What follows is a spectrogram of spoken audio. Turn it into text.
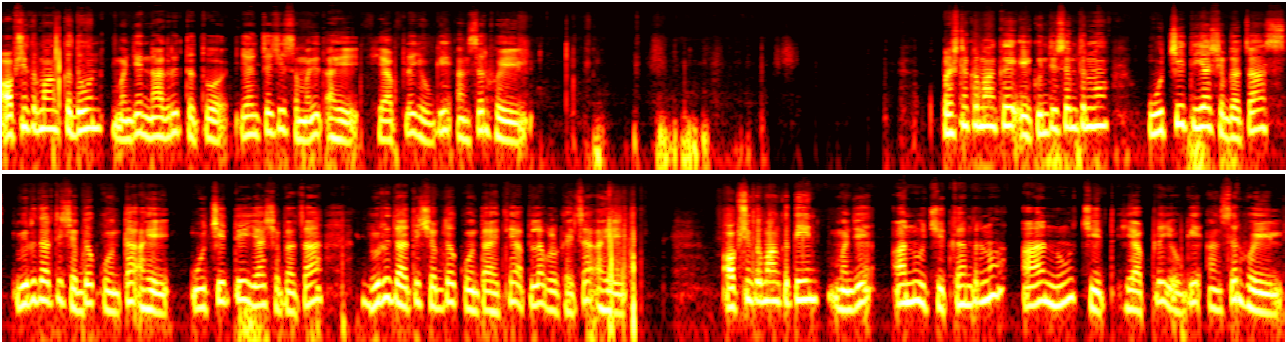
ऑप्शन क्रमांक दोन म्हणजे नागरिक तत्व यांच्याशी संबंधित आहे. हे आपलं योग्य आन्सर होईल. प्रश्न क्रमांक एकोणतीस मित्रांनो. उचित या शब्दाचा विरुद्धार्थी शब्द कोणता आहे? उचित या शब्दाचा विरुद्धार्थी शब्द कोणता आहे ते आपल्याला ओळखायचा आहे. ऑप्शन क्रमांक तीन म्हणजे अनुचित. काय मित्रांनो? अनुचित. हे आपलं योग्य आन्सर होईल.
